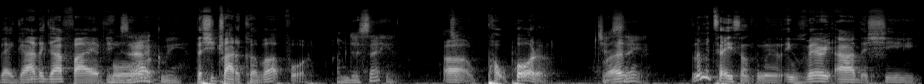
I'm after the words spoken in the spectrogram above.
that guy that got fired for Exactly. that she tried to cover up for, I'm just saying. uh, Po- Porter. Just right? saying. Let me tell you something, man. It was very odd that she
